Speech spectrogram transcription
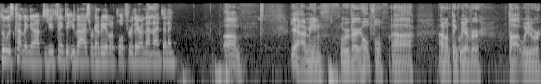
who was coming up, did you think that you guys were going to be able to pull through there in that ninth inning? Um, yeah, I mean, we were very hopeful. Uh, I don't think we ever thought we were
